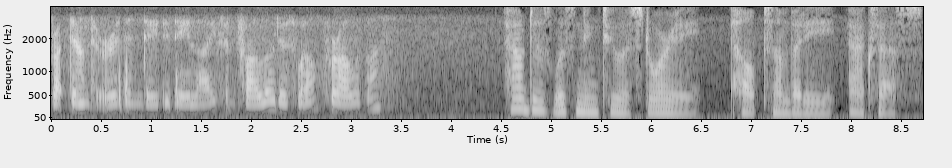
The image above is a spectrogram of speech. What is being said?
brought down to earth in day to day life and followed as well for all of us. How does listening to a story help somebody access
